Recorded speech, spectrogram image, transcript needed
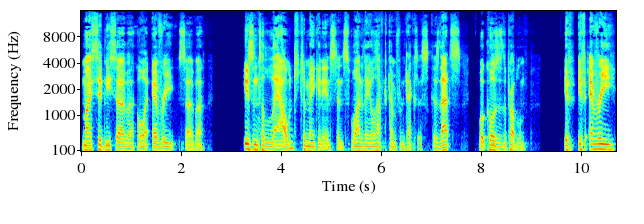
my Sydney server or every server isn't allowed to make an instance. Why do they all have to come from Texas? Because that's what causes the problem. If if every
